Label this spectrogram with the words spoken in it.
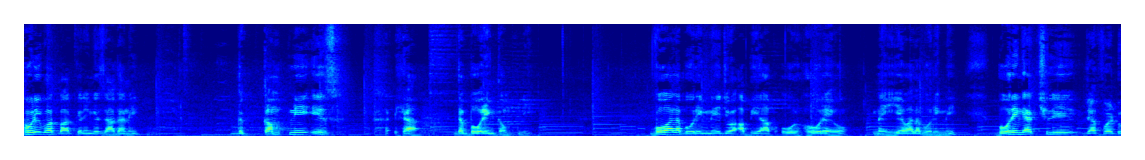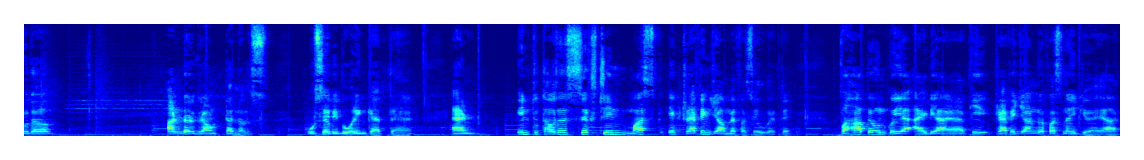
थोड़ी बहुत बात करेंगे, ज़्यादा नहीं। द कंपनी इज़ या द बोरिंग कंपनी वो वाला बोरिंग नहीं जो अभी आप हो रहे हो। नहीं, ये वाला बोरिंग नहीं। Boring actually refer to the underground tunnels उसे भी बोरिंग कहते हैं। एंड इन 2016 मस्क एक ट्रैफ़िक जाम में फंसे हुए थे। वहाँ पे उनको यह आइडिया आया कि ट्रैफ़िक जाम में फंसना ही क्यों है यार?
